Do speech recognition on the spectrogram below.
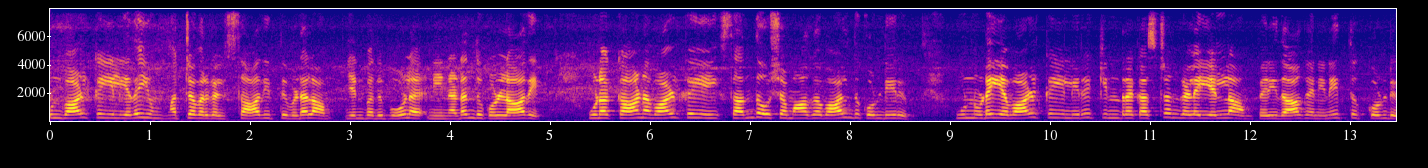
உன் வாழ்க்கையில் எதையும் மற்றவர்கள் சாதித்து விடலாம் என்பது போல நீ நடந்து கொள்ளாதே. உனக்கான வாழ்க்கையை சந்தோஷமாக வாழ்ந்து கொண்டிரு. உன்னுடைய வாழ்க்கையில் இருக்கின்ற கஷ்டங்களை எல்லாம் பெரிதாக நினைத்து கொண்டு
